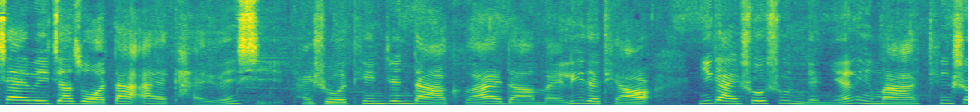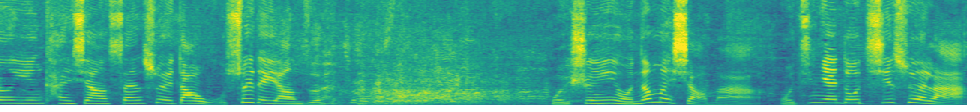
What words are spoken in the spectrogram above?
下一位叫做大爱凯元喜，他说：“天真的、可爱的、美丽的条，你敢说出你的年龄吗？听声音看像三岁到五岁的样子。我声音有那么小吗？我今年都七岁啦。”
